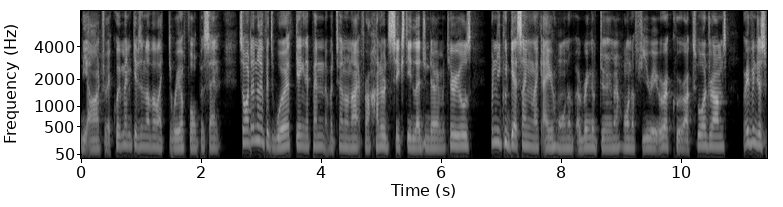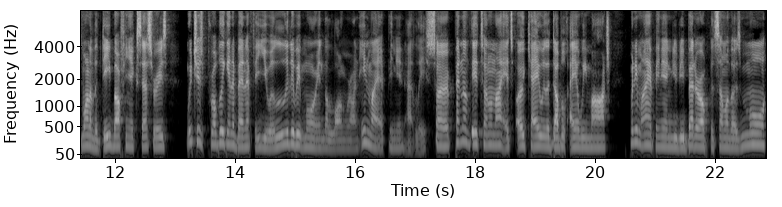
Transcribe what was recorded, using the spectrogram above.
the archer equipment gives another like 3 or 4%. So I don't know if it's worth getting the Pendant of Eternal Night for 160 legendary materials when you could get something like a Horn of a Ring of Doom, a Horn of Fury, or a Karuak's War Drums, or even just one of the debuffing accessories, which is probably going to benefit you a little bit more in the long run, in my opinion at least. So Pen of the Eternal Night, it's okay with a double AoE march, but in my opinion, you'd be better off with some of those more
